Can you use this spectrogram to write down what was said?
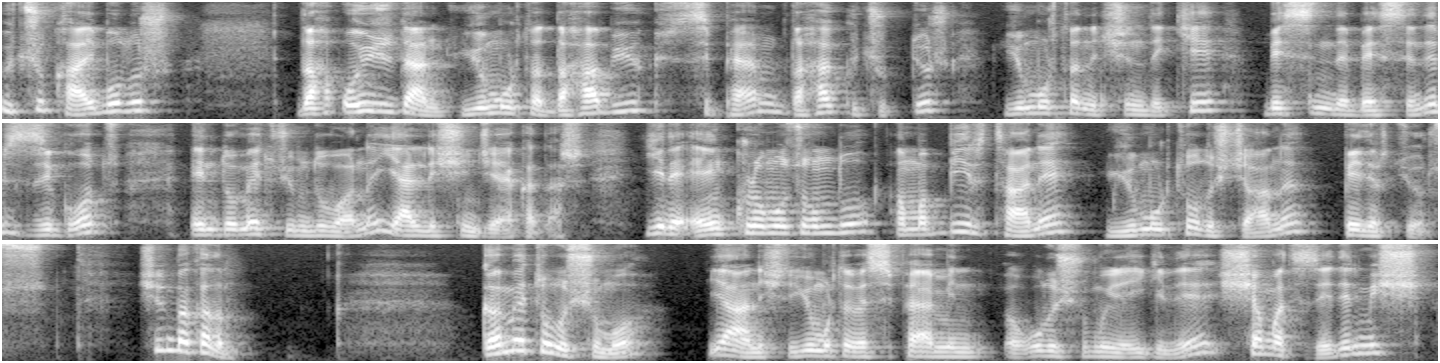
3'ü kaybolur. Daha, o yüzden yumurta daha büyük, sperm daha küçüktür. Yumurtanın içindeki besinle beslenir. Zigot endometrium duvarına yerleşinceye kadar. Yine en kromozomlu ama bir tane yumurta oluşacağını belirtiyoruz. Şimdi bakalım. Gamet oluşumu yani işte yumurta ve spermin oluşumu ile ilgili şematize edilmiş.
